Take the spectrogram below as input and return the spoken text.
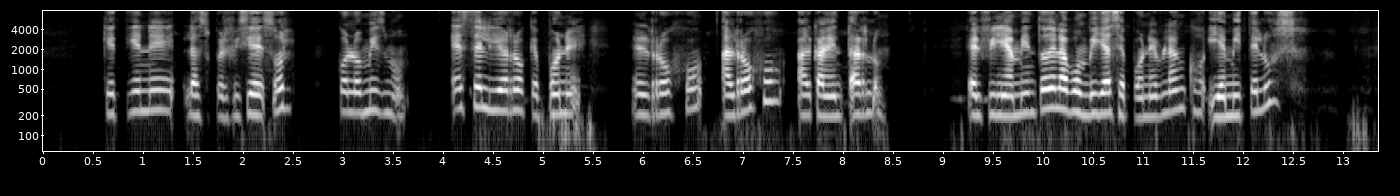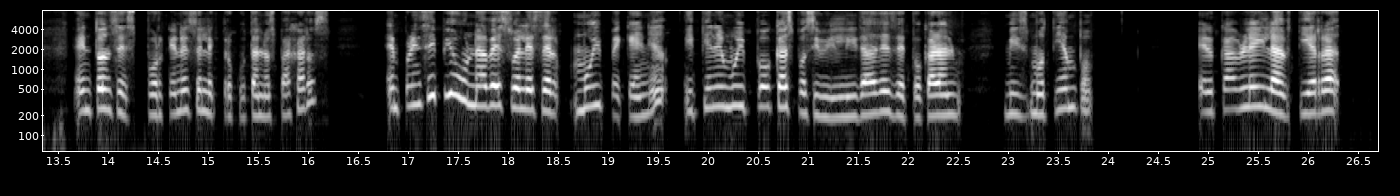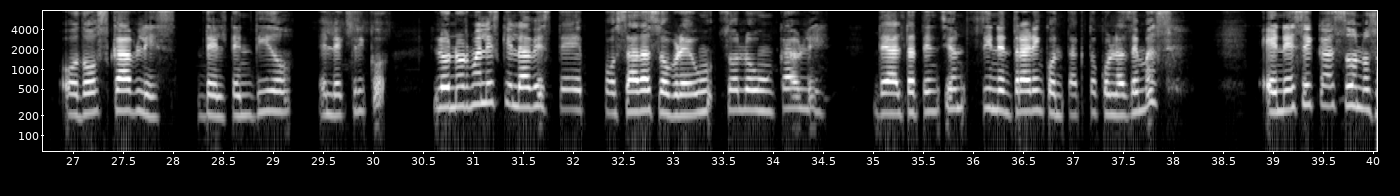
que tiene la superficie de sol. Con lo mismo, es el hierro que pone el rojo al rojo al calentarlo. El filamiento de la bombilla se pone blanco y emite luz. Entonces, ¿por qué no se electrocutan los pájaros? En principio, un ave suele ser muy pequeña y tiene muy pocas posibilidades de tocar al mismo tiempo. El cable y la tierra o dos cables del tendido eléctrico, lo normal es que el ave esté posada sobre un, solo un cable de alta tensión sin entrar en contacto con las demás. En ese caso no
